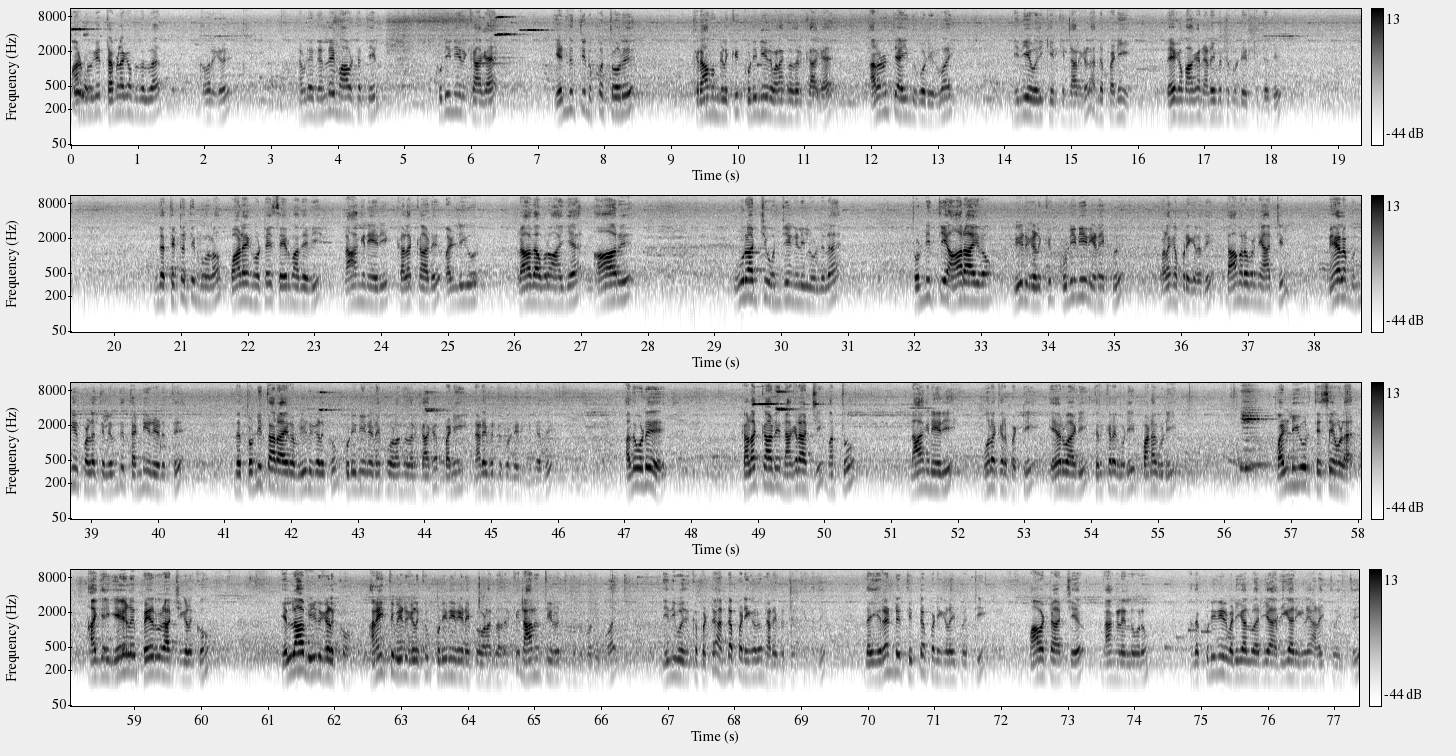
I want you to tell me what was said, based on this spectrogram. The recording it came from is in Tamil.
மாண்புமிகு தமிழக முதல்வர் அவர்கள் நம்முடைய நெல்லை மாவட்டத்தில் குடிநீருக்காக எண்ணூற்றி முப்பத்தோரு கிராமங்களுக்கு குடிநீர் வழங்குவதற்காக அறுநூத்தி ஐந்து கோடி ரூபாய் நிதியை ஒதுக்கி இருக்கின்றார்கள். அந்த பணி வேகமாக நடைபெற்று கொண்டிருக்கின்றது. இந்த திட்டத்தின் மூலம் பாளையங்கோட்டை சேர்மாதேவி நாங்குநேரி களக்காடு வள்ளியூர் ராதாபுரம் ஆகிய ஆறு ஊராட்சி ஒன்றியங்களில் உள்ள தொண்ணூற்றி ஆறாயிரம் வீடுகளுக்கு குடிநீர் இணைப்பு வழங்கப்படுகிறது. தாமிரபரணி ஆற்றில் மேலே முன்னீர் பள்ளத்திலிருந்து தண்ணீர் எடுத்து இந்த தொண்ணூத்தாறாயிரம் வீடுகளுக்கும் குடிநீர் இணைப்பு வழங்குவதற்காக பணி நடைபெற்று கொண்டிருக்கின்றது. அதோடு களக்காடு நகராட்சி மற்றும் நாங்குநேரி மூலக்கரப்பட்டி ஏர்வாடி திருக்கரங்குடி பனகுடி வள்ளியூர் திசையுள ஆகிய ஏழு பேரூராட்சிகளுக்கும் எல்லா வீடுகளுக்கும் அனைத்து வீடுகளுக்கும் குடிநீர் இணைப்பு வழங்குவதற்கு நானூற்றி இருபத்தி மூன்று கோடி ரூபாய் நிதி ஒதுக்கப்பட்டு அந்த பணிகளும் நடைபெற்றிருக்கின்றது. இந்த இரண்டு திட்டப்பணிகளை பற்றி மாவட்ட ஆட்சியர் நாங்கள் எல்லோரும் அந்த குடிநீர் வடிகால் வாரிய அதிகாரிகளையும் அழைத்து வைத்து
